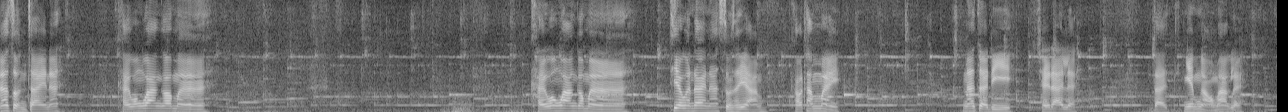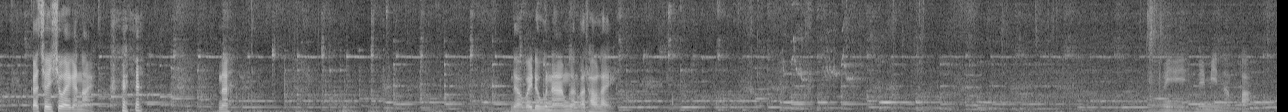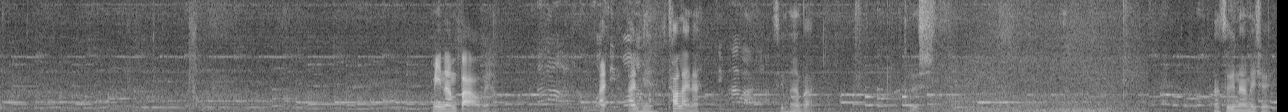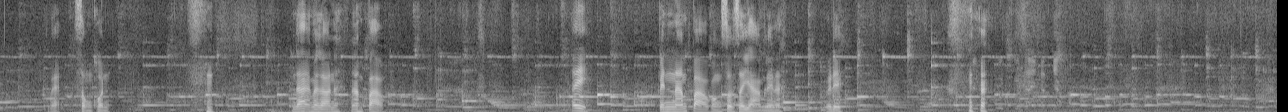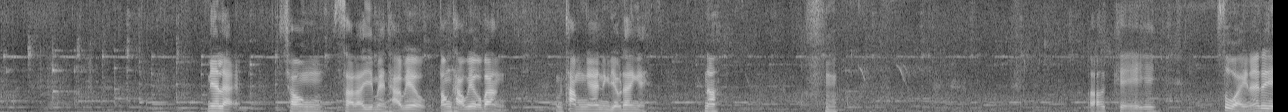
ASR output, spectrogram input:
น่าสนใจนะ ใครว่างๆก็มา ใครว่างๆก็มา เที่ยวกันได้นะสวนสยามเขาทำใหม่ น่าจะดีใช้ได้เลย แต่เงียบเหงามากเลย ก็ช่วยๆกันหน่อย นะ เดี๋ยวไปดูน้ำก่อนว่าเท่าไหร่ ไม่ไม่มีน้ำเปล่ามีน้ำเปล่าไหมครับด้านล่างเลยค่ะขวอัดนสีม่วงอันนี้เท่าไหร่นะสิบห้าบาทค่ะสิบห้าบาทเออมาซื้อน้ำเฉยๆแวะส่งคน ได้มาแล้วนะน้ำเปล่า เฮ้ย เป็นน้ำเปล่าของสวนสยามเลยนะไปดิเนี่ยแหละ ช่องสารยีแมนทาเวล ต้องทาเวลบ้าง มันทำงานอย่างเดียวได้ไง เนาะโอเค สวยนะดิ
